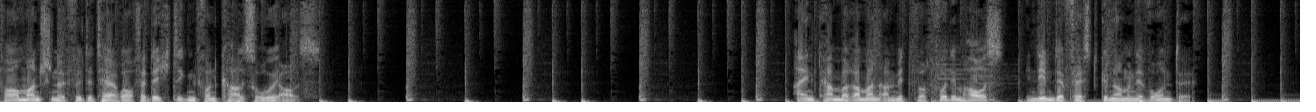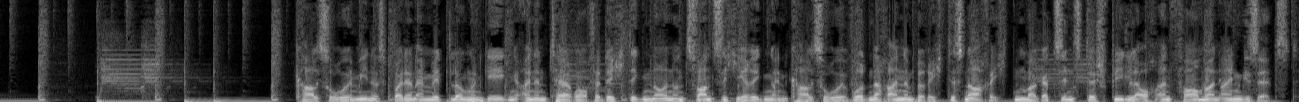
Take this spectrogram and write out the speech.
V-Mann schnüffelte Terrorverdächtigen von Karlsruhe aus. Ein Kameramann am Mittwoch vor dem Haus, in dem der Festgenommene wohnte. Karlsruhe Bei den Ermittlungen gegen einen terrorverdächtigen 29-Jährigen in Karlsruhe wurde nach einem Bericht des Nachrichtenmagazins Der Spiegel auch ein V-Mann eingesetzt.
